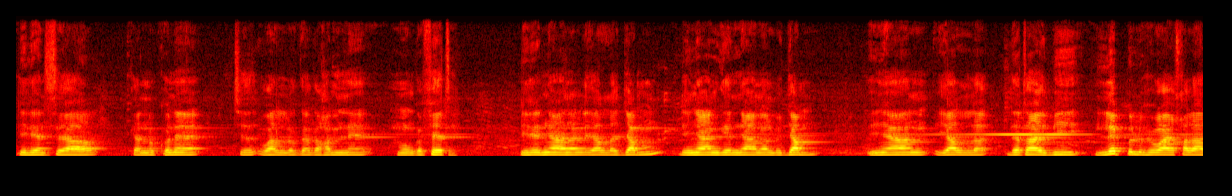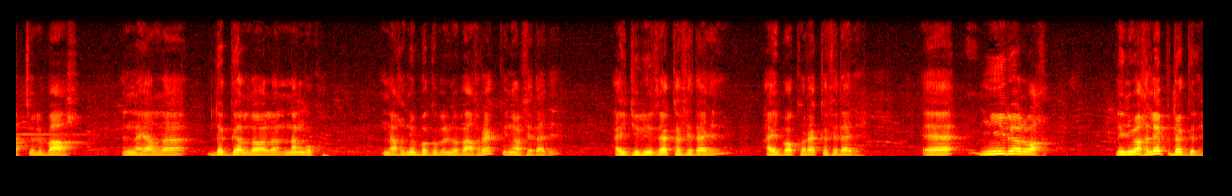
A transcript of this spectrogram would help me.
di leen siyaar kenn ku ne ci wàllu ga nga xam ne moom nga féete di leen ñaanal yàlla jàmm di ñaan ngeen ñaanal lu jàmm di ñaan yàlla détail bi lépp lu fi waay xalaat ci lu baax na yàlla dëggal loola nangu ko ndax ñu bëgg lu baax rek ñoo fi daje Ay jullit rekk a fi daje, ay bokk rekk a fi daje. Ñii doon wax li ñu wax lépp dëgg la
